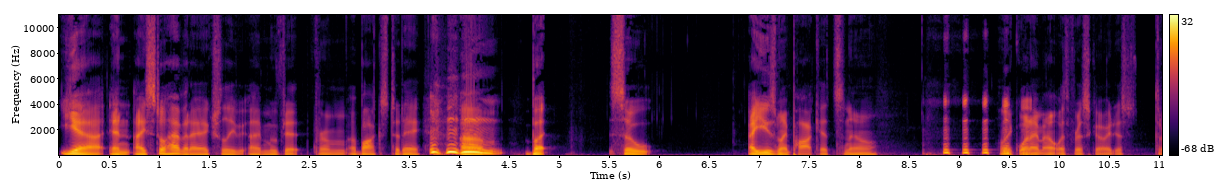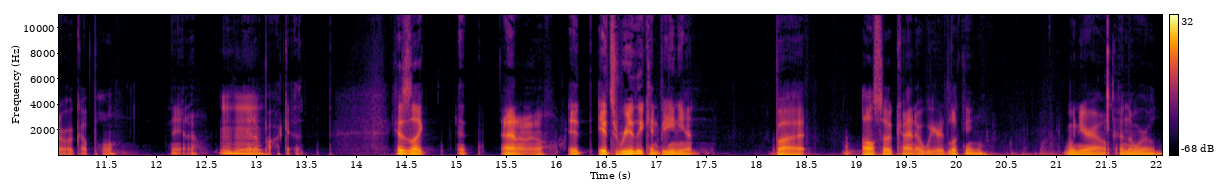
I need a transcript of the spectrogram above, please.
yeah, and I still have it. I actually I moved it from a box today. Um, but so I use my pockets now. Like when I'm out with Frisco, I just throw a couple, you know, in a Mhm. pocket. Because like it, I don't know, it it's really convenient, but also kind of weird looking when you're out in the world.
